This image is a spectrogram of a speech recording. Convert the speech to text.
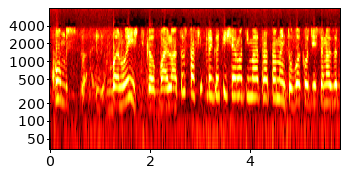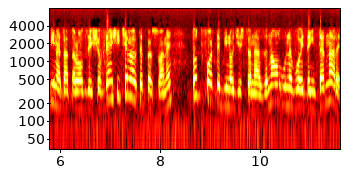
cum bănuiești că ai luat ăsta, fi pregătit și ai luat imediat tratamentul. Văd că o gestionează bine tatăl la 88 de ani și celelalte persoane tot foarte bine o gestionează. Nu au avut nevoie de internare.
